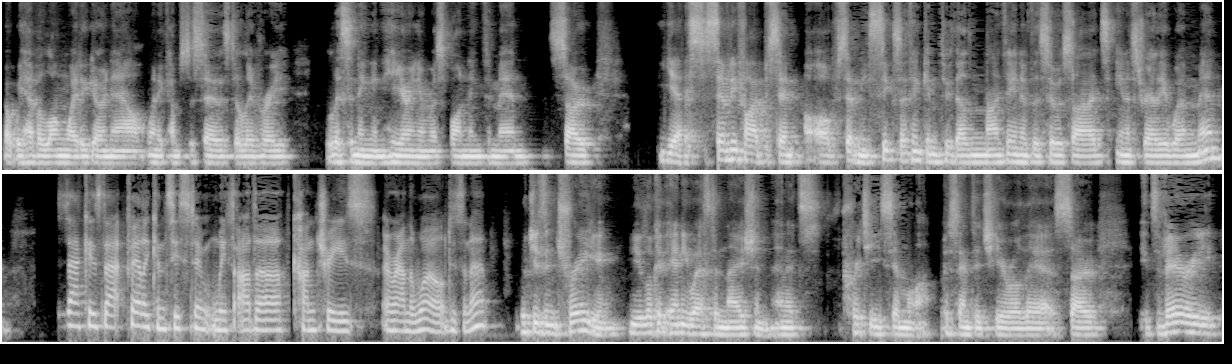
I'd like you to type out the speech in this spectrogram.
but we have a long way to go now when it comes to service delivery, listening and hearing and responding to men. So, yes, 75% of 76, I think, in 2019 of the suicides in Australia were men. Zac, is that fairly consistent with other countries around the world, isn't it? Which is intriguing. You look at any Western nation and it's pretty similar percentage here or there. So it's very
